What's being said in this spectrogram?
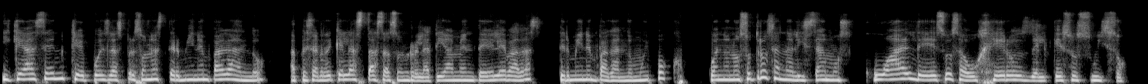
y que hacen que pues las personas terminen pagando, a pesar de que las tasas son relativamente elevadas, terminen pagando muy poco. Cuando nosotros analizamos cuál de esos agujeros del queso suizo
